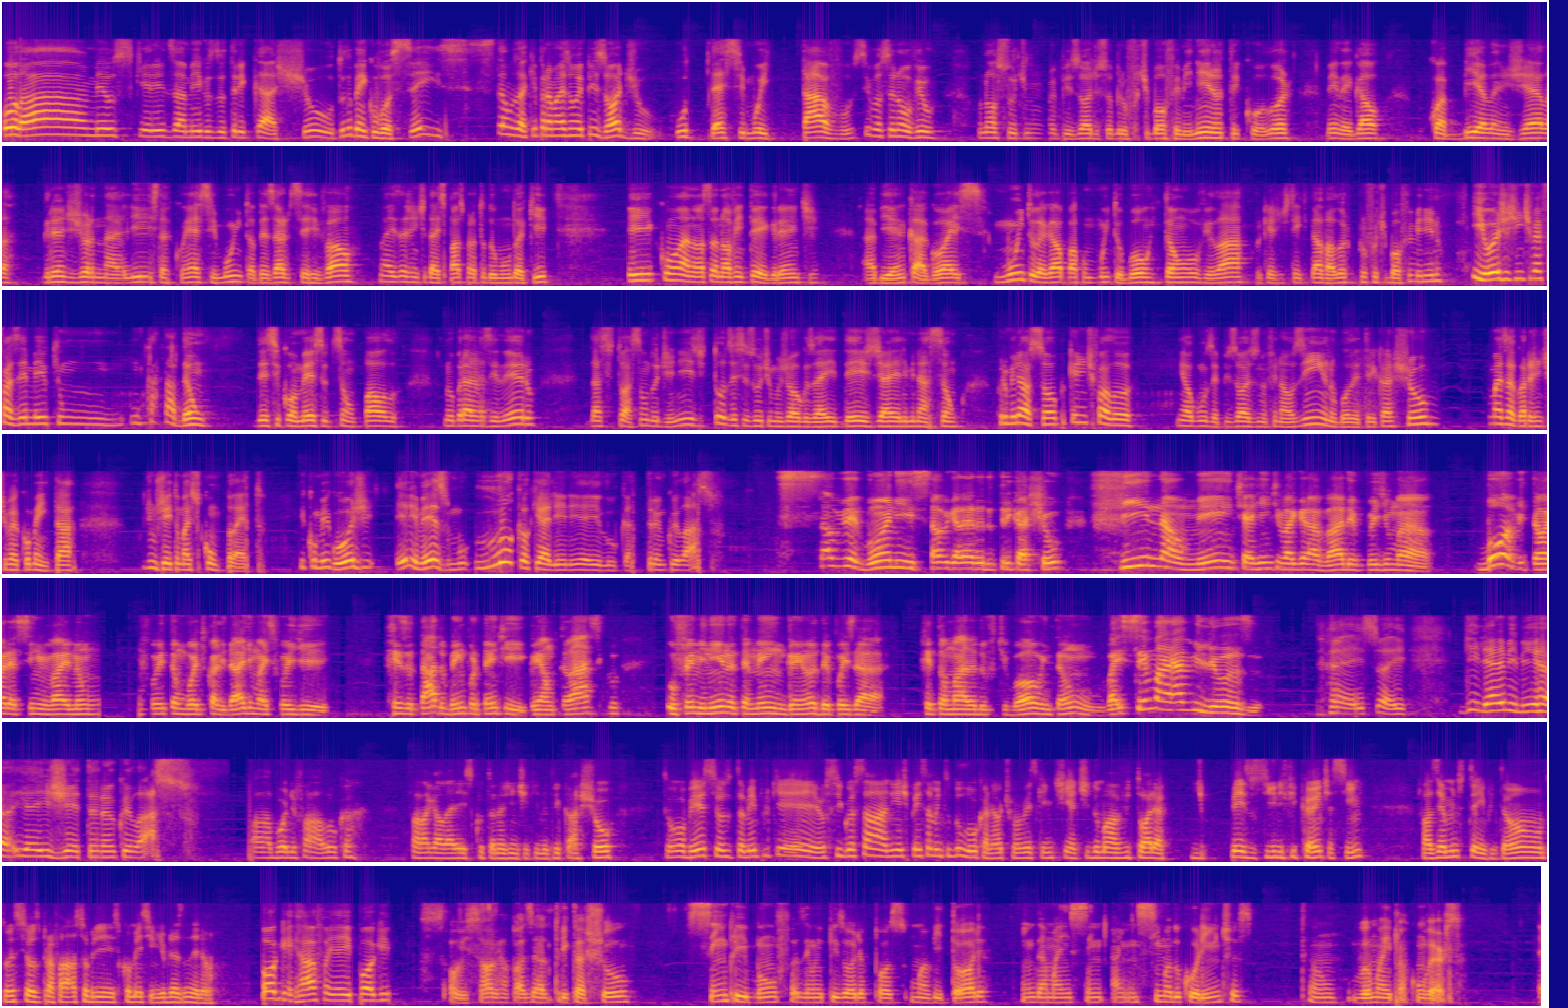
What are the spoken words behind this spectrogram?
Olá, meus queridos amigos do Trica Show, tudo bem com vocês? Estamos aqui para mais um episódio, o 18. Se você não ouviu o nosso último episódio sobre o futebol feminino, tricolor, bem legal, com a Bia Langella, grande jornalista, conhece muito, apesar de ser rival, mas a gente dá espaço para todo mundo aqui. E com a nossa nova integrante, a Bianca Góes. Muito legal, papo muito bom, então ouve lá, porque a gente tem que dar valor pro futebol feminino. E hoje a gente vai fazer meio que um, um catadão desse começo de São Paulo no brasileiro, da situação do Diniz, de todos esses últimos jogos aí, desde a eliminação pro Mirassol, porque a gente falou em alguns episódios no finalzinho, no Boletrica Show, mas agora a gente vai comentar de um jeito mais completo. E comigo hoje, ele mesmo, Luca Occhialini. E aí, Luca, tranquilaço? Salve Bebone, salve galera do Trica Show. Finalmente a gente vai gravar depois de uma boa vitória, assim, vai. Não foi tão boa de qualidade, mas foi de resultado bem importante ganhar um clássico. O feminino também ganhou depois da retomada do futebol, então vai ser maravilhoso. É isso aí. Guilherme Mirra, e aí, G, tranquilaço? Fala, Boni, fala, Luca. Fala, galera escutando a gente aqui no Trica Show. Tô bem ansioso também porque eu sigo essa linha de pensamento do Luca, né? A última vez que a gente tinha tido uma vitória de peso significante assim, fazia muito tempo. Então tô ansioso para falar sobre esse comecinho de Brasileirão. Pog, Rafa, e aí, Pog? Salve, salve, rapaziada do Trica Show. Sempre bom fazer um episódio após uma vitória, ainda mais em, em cima do Corinthians. Então, vamos aí pra conversa.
